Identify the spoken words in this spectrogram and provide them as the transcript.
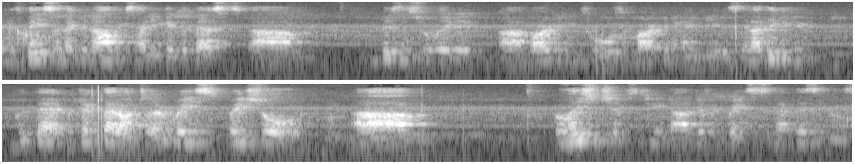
And it's based on economics. How do you get the best um, business-related uh, marketing tools and marketing ideas? And I think if you put that, project that onto race, racial um, relationships between uh, different races and ethnicities,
